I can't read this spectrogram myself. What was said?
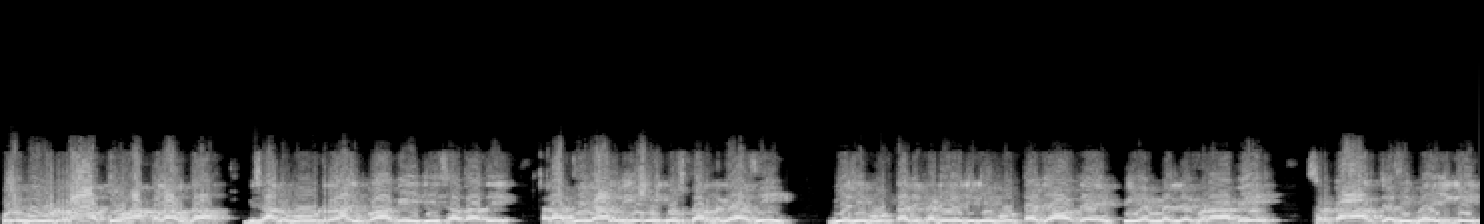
ਕੋਈ ਵੋਟ ਰਾਜ ਚੋਂ ਹੱਕ ਲੱਭਦਾ, ਵੀ ਸਾਨੂੰ ਵੋਟ ਰਾਜ ਪਾ ਕੇ ਜੇ ਸਤਾ ਤੇ ਰਾਜੇਵਾਲ ਵੀ ਇਹੀ ਕੁਝ ਕਰਨ ਗਿਆ ਸੀ, ਵੀ ਅਸੀਂ ਵੋਟਾਂ 'ਚ ਖੜੇ ਹੋ ਜਾਈਏ, ਵੋਟਾਂ 'ਚ ਆਪਦੇ ਐਮਪੀ ਐਮਐਲਏ ਬਣਾ ਕੇ, ਸਰਕਾਰ 'ਚ ਅਸੀਂ ਬਹਿ ਜਾਈਏ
